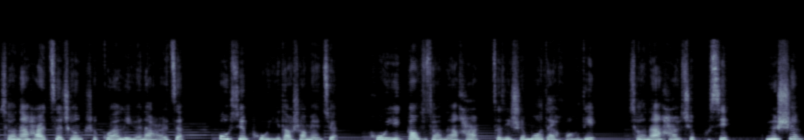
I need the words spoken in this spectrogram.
小男孩自称是管理员的儿子，不许溥仪到上面去。溥仪告诉小男孩自己是末代皇帝，小男孩却不信。于是，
